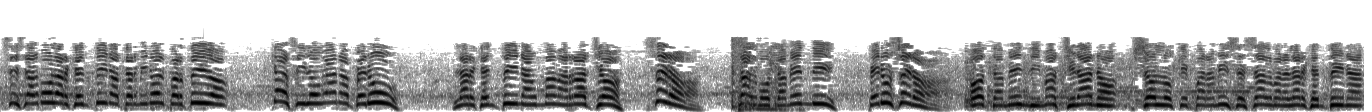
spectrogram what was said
Se salvó la Argentina, terminó el partido. Casi lo gana Perú. La Argentina, un mamarracho, cero. Salvo Otamendi, Perú cero. Otamendi y Mascherano son los que para mí se salvan en la Argentina.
